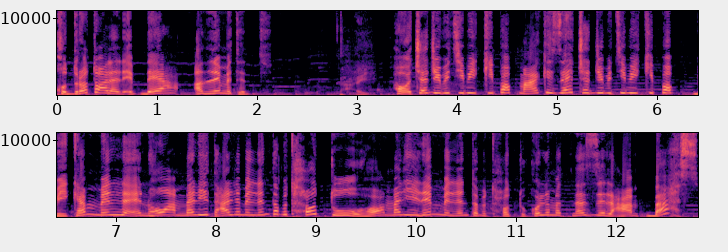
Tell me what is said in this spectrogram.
قدرته على الإبداع unlimited. حقيقي هو ChatGPT بي keep up معاك إزاي؟ ChatGPT بي keep up بيكمل لأن هو عمال يتعلم اللي أنت بتحطه. هو عمال يلم اللي أنت بتحطه. كل ما تنزل عم بحث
